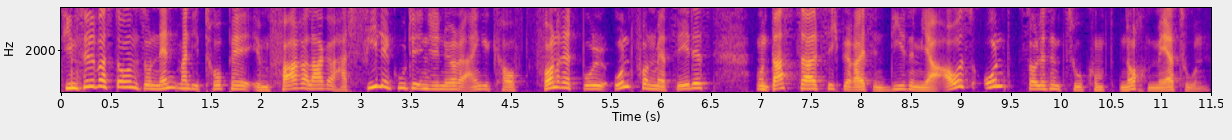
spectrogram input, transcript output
Team Silverstone, so nennt man die Truppe im Fahrerlager, hat viele gute Ingenieure eingekauft von Red Bull und von Mercedes und das zahlt sich bereits in diesem Jahr aus und soll es in Zukunft noch mehr tun.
